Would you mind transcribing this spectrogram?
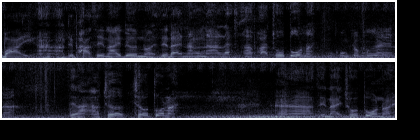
ไหวอะอะเดี๋ยวพาเสนายเดินหน่อยเสนายนั่งนานแล้วอะพาโชว์ตัวหน่อยคงจะเมื่อยนะเสนายเอาเชิญโชว์ตัวหน่อยอ่าเสนายโชว์ตัวหน่อย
